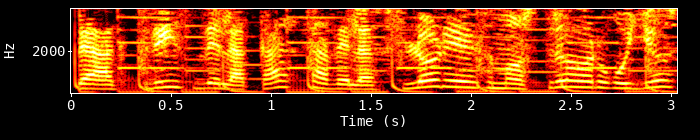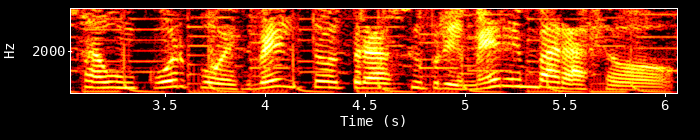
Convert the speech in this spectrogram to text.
La actriz de La Casa de las Flores mostró orgullosa un cuerpo esbelto tras su primer embarazo.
